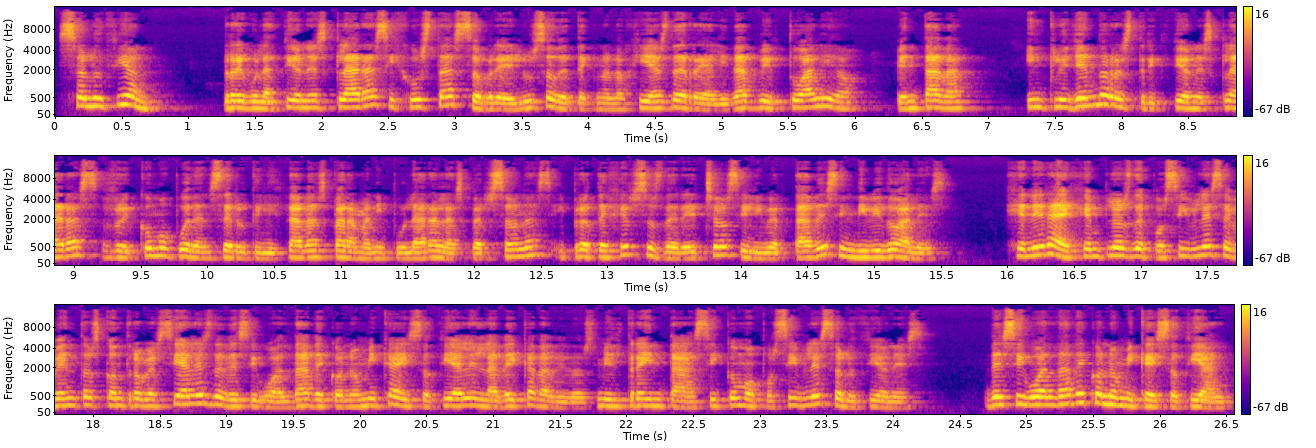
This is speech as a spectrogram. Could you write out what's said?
Solución. Regulaciones claras y justas sobre el uso de tecnologías de realidad virtual y aumentada, incluyendo restricciones claras sobre cómo pueden ser utilizadas para manipular a las personas y proteger sus derechos y libertades individuales. Genera ejemplos de posibles eventos controversiales de desigualdad económica y social en la década de 2030, así como posibles soluciones. Desigualdad económica y social.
